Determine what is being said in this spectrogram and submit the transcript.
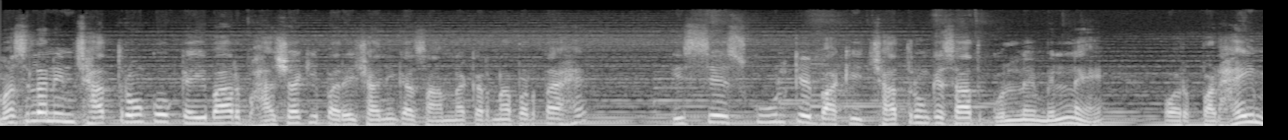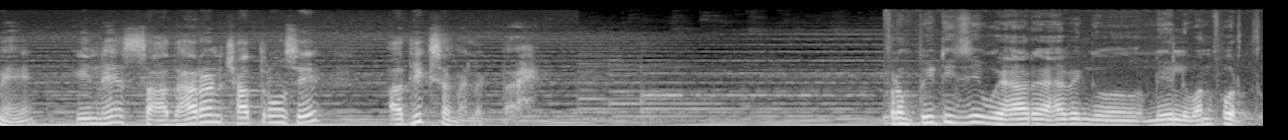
मसलन इन छात्रों को कई बार भाषा की परेशानी का सामना करना पड़ता है। इससे स्कूल के बाकी छात्रों के साथ घुलने मिलने और पढ़ाई में इन्हें साधारण छात्रों से अधिक समय लगता है। From PTG, we are having uh, nearly one fourth,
